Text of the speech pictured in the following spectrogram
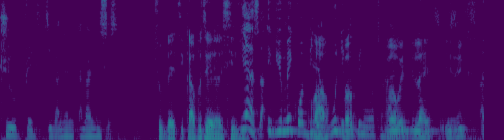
through predictive ana- analysis. True bet. You can put it on your CV. Yes, if you make one billion, Wow. would the But- company want to have? Well, you? wait, delight. Is it? Uh,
